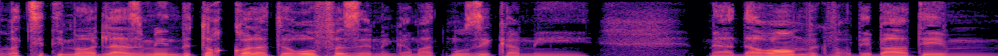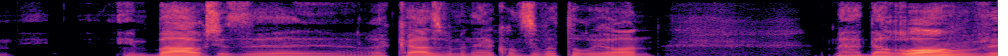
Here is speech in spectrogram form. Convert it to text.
רציתי מאוד להזמין בתוך כל הטירוף הזה מגמת מוזיקה מ, מהדרום, וכבר דיברתי עם, עם בר, שזה רכז ומנהל קונסרבטוריון מהדרום, ו,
